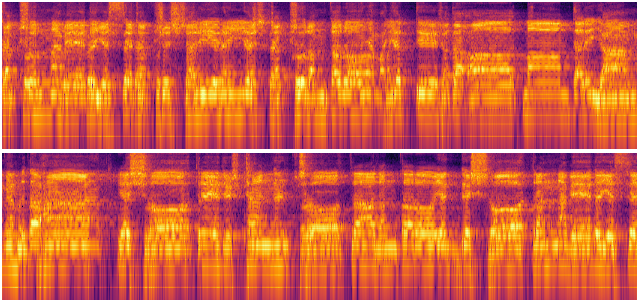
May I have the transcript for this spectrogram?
चक्षुर्न वेद यस्य चक्षुः शरीरं यश्चक्षुरन्तरोऽयमयत्येषत आत्मान्तर्याम्यमृतः यश्रोत्रे तिष्ठन् श्रोत्रादन्तरो यज्ञश्रोत्रन्न वेद यस्य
